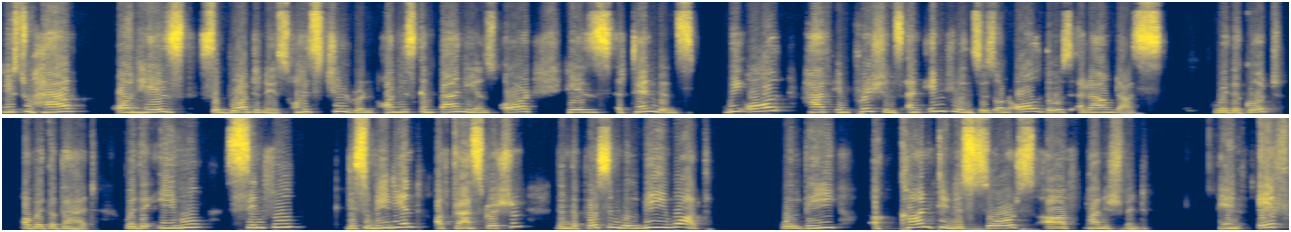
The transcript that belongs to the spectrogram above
used to have on his subordinates, or his children, on his companions, or his attendants. We all have impressions and influences on all those around us, whether good or whether bad, whether evil, sinful, disobedient, of transgression, then the person will be what? Will be a continuous source of punishment. And if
